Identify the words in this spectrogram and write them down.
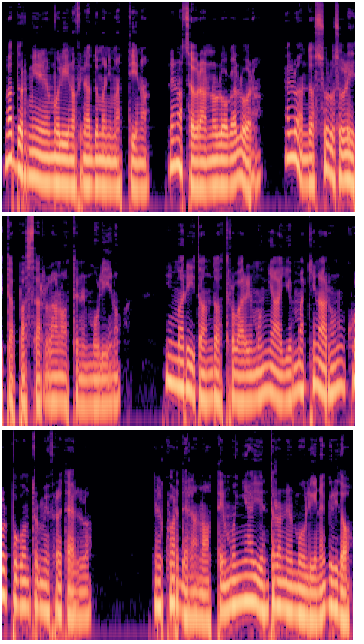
Va a dormire nel mulino fino a domani mattina. Le nozze avranno luogo allora. E lui andò solo soletta a passare la notte nel mulino. Il marito andò a trovare il mugnaio e macchinarono un colpo contro mio fratello. Nel cuor della notte il mugnaio entrò nel mulino e gridò,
